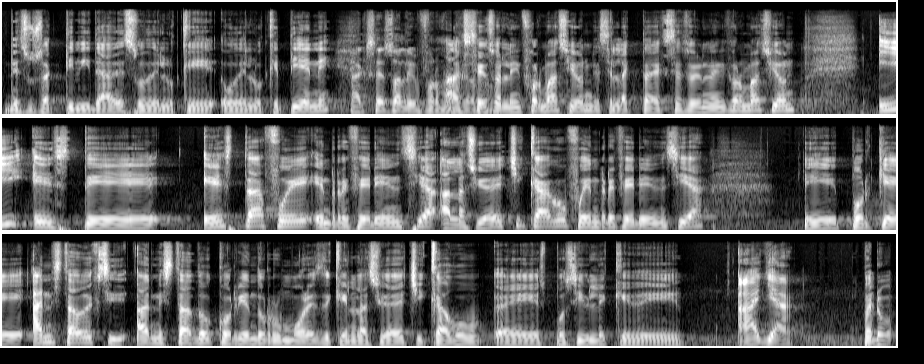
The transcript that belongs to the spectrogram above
de sus actividades o de lo que, o de lo que tiene. Acceso a la información. Acceso a la información, es el acta de acceso a la información. Y este, esta fue en referencia a la ciudad de Chicago, fue en referencia... Eh, porque han estado, han estado corriendo rumores de que en la ciudad de Chicago eh, es posible que haya, pero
